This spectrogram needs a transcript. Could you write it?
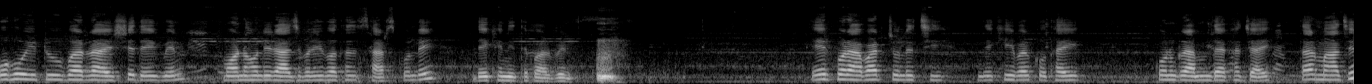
বহু ইউটিউবাররা এসে দেখবেন মনোহলি রাজবাড়ির কথা সার্চ করলেই দেখে নিতে পারবেন। এরপর আবার চলেছি, দেখি এবার কোথায় কোন গ্রাম দেখা যায়। তার মাঝে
